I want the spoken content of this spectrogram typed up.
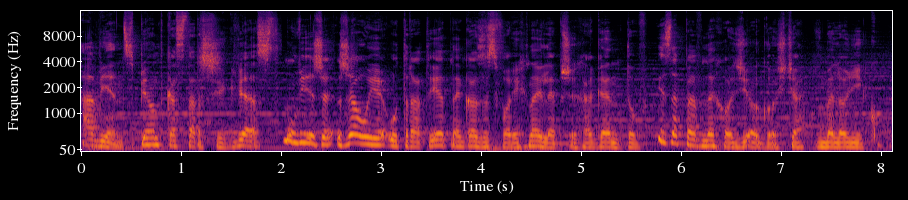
A więc piątka starszych gwiazd mówi, że żałuje utraty jednego ze swoich najlepszych agentów i zapewne chodzi o gościa w Meloniku.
